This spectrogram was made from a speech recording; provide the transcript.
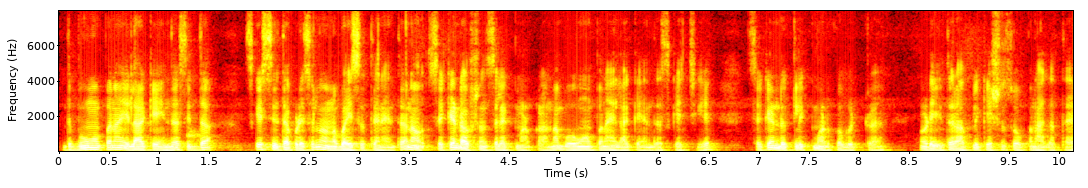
ಮತ್ತು ಭೂಮಾಪನ ಇಲಾಖೆಯಿಂದ ಸಿದ್ಧ ಸ್ಕೆಚ್ ಸಿದ್ಧಪಡಿಸಲು ನಾನು ಬಯಸುತ್ತೇನೆ ಅಂತ ನಾವು ಸೆಕೆಂಡ್ ಆಪ್ಷನ್ ಸೆಲೆಕ್ಟ್ ಮಾಡ್ಕೊಳ್ಳೋಣ. ಭೂಮಾಪನ ಇಲಾಖೆಯಿಂದ ಸ್ಕೆಚ್ಗೆ ಸೆಕೆಂಡ್ ಕ್ಲಿಕ್ ಮಾಡ್ಕೊಬಿಟ್ರೆ, ನೋಡಿ ಈ ಥರ ಅಪ್ಲಿಕೇಶನ್ಸ್ ಓಪನ್ ಆಗುತ್ತೆ.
